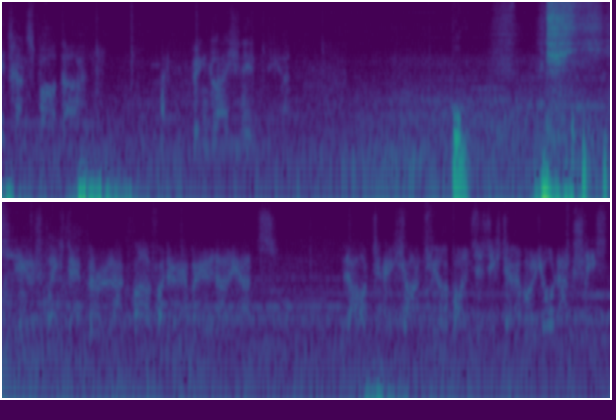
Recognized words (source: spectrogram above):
Die Transporter. Bin gleich neben dir. Bumm. Hier spricht Admiral Akbar von der Rebellenallianz. Laut Echo-Anführer wollen sie sich der Rebellion anschließen.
